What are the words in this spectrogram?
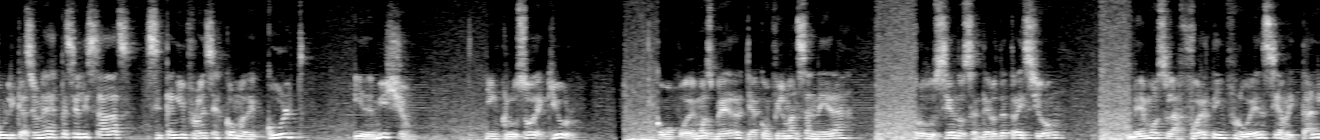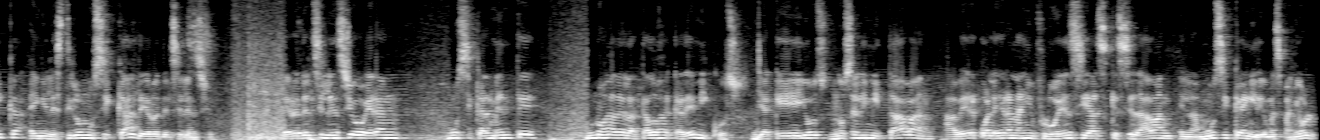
Publicaciones especializadas citan influencias como The Cult y The Mission, incluso The Cure. Como podemos ver ya con Phil Manzanera produciendo Senderos de Traición, vemos la fuerte influencia británica en el estilo musical de Héroes del Silencio. Héroes del Silencio eran musicalmente unos adelantados académicos, ya que ellos no se limitaban a ver cuáles eran las influencias que se daban en la música en idioma español,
